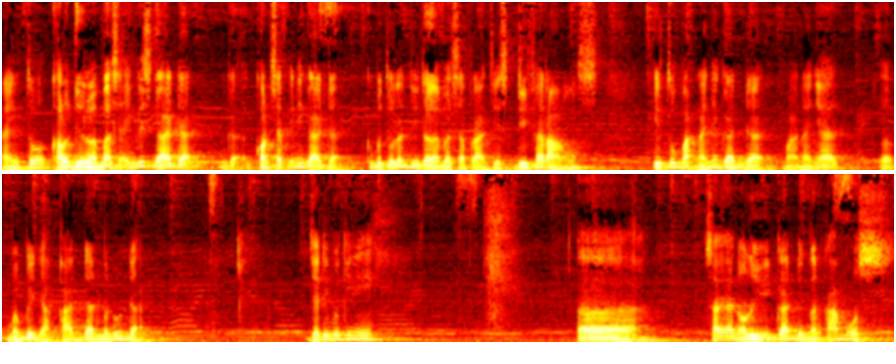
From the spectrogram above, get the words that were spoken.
Nah itu kalau di dalam bahasa Inggris nggak ada, nggak, konsep ini nggak ada. Kebetulan di dalam bahasa Prancis difference itu maknanya ganda, maknanya e, membedakan dan menunda. Jadi begini, e, saya analogikan dengan kamus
